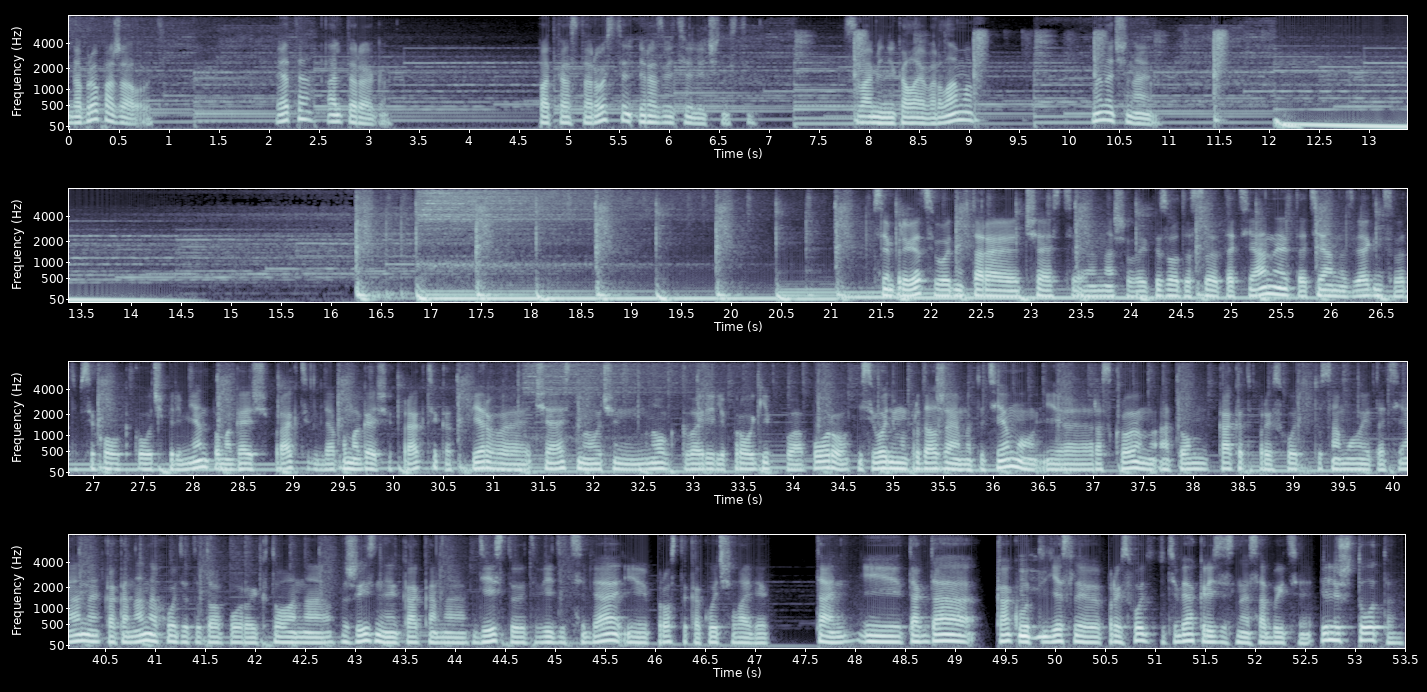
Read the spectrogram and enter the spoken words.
Добро пожаловать! Это Альтер Эго. Подкаст о росте и развитии личности. С вами Николай Варламов. Мы начинаем. Всем привет! Сегодня вторая часть э, нашего эпизода с Татьяной. Татьяна Звягинцева — это психолог, коуч перемен, помогающий практик для помогающих практиков. Первая часть мы очень много говорили про гибкую опору, и сегодня мы продолжаем эту тему и э, раскроем о том, как это происходит у самой Татьяны, как она находит эту опору и кто она в жизни, как она действует, видит себя и просто какой человек. Тань, и тогда как вот если происходит у тебя кризисное событие или что-то,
